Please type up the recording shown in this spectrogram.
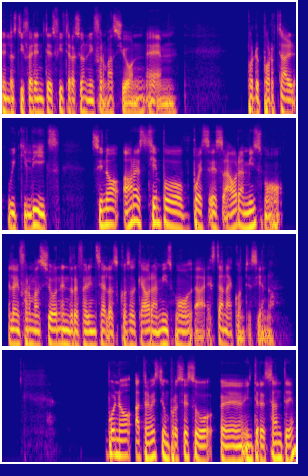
en las diferentes filtraciones de información em, por el portal Wikileaks, sino ahora es tiempo, pues es ahora mismo la información en referencia a las cosas que ahora mismo ah, están aconteciendo. Bueno, a través de un proceso eh, interesante,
